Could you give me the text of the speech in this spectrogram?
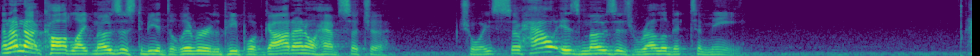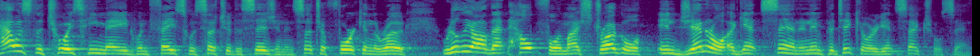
And I'm not called like Moses to be a deliverer of the people of God. I don't have such a choice. So, how is Moses relevant to me? How is the choice he made when faced with such a decision and such a fork in the road really all that helpful in my struggle in general against sin and in particular against sexual sin?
